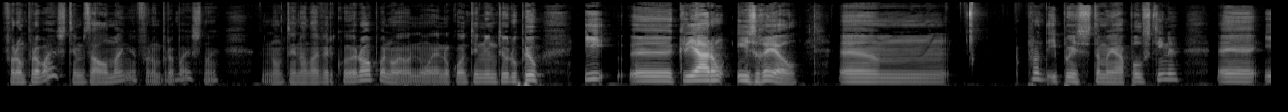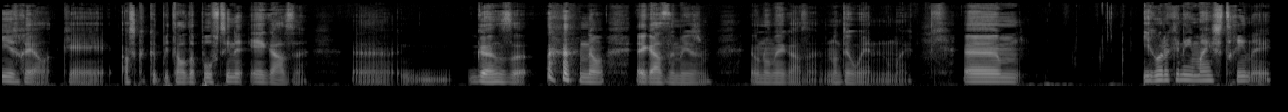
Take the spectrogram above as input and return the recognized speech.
Foram para baixo, temos a Alemanha, foram para baixo, não é? Não tem nada a ver com a Europa, não é, não é no continente europeu. E uh, criaram Israel. Um, pronto, e depois também há a Palestina uh, e Israel, que é, acho que a capital da Palestina é Gaza. Uh, não, é Gaza mesmo. O nome é Gaza, não tem o N no meio. Um, e agora querem mais terreno. É,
